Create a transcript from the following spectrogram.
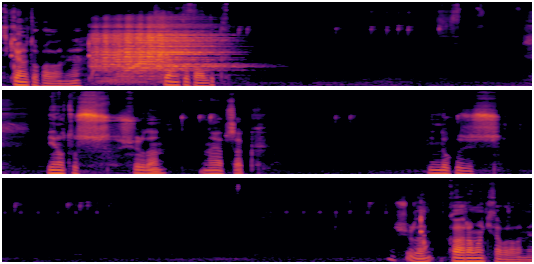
dikenli top alalım ya. Dikenli top aldık. 1030 şuradan ne yapsak? 1900 şuradan kahraman kitap alalım ya.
